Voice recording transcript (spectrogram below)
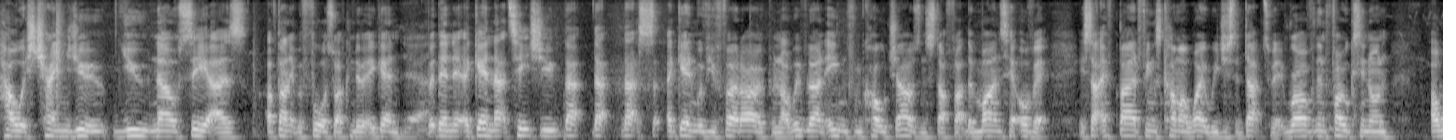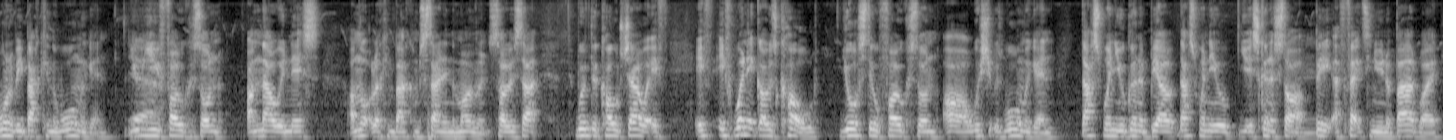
how it's changed you, you now see it as I've done it before, so I can do it again. Yeah. But then again, that teaches you that that that's again with your third eye open. Like we've learned even from cold showers and stuff. Like the mindset of it. It's like if bad things come our way, we just adapt to it rather than focusing on I want to be back in the warm again. You Yeah. you focus on I'm now in this. I'm not looking back. I'm staying in the moment. So it's that with the cold shower. If if if when it goes cold, you're still focused on oh I wish it was warm again. That's when you're gonna be out. That's when you it's gonna start mm. be affecting you in a bad way.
